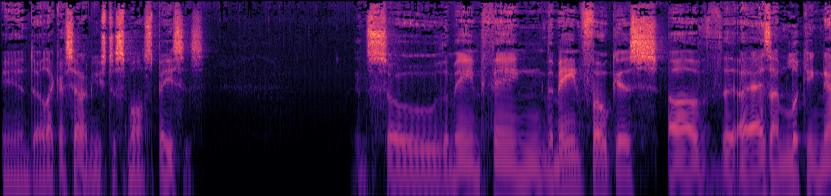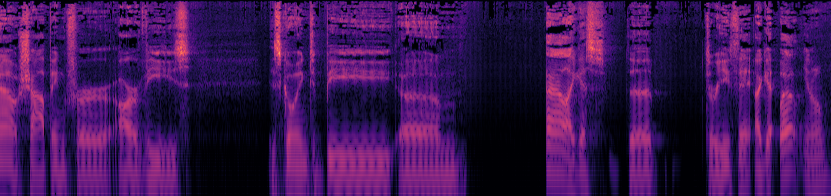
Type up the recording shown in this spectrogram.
And uh, like I said, I'm used to small spaces. And so the main thing, the main focus of the, as I'm looking now, shopping for RVs, is going to be, um, well, I guess the three things. I get well, you know,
